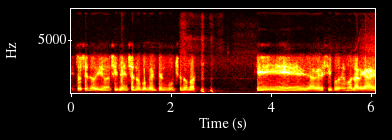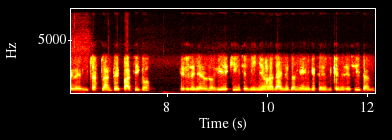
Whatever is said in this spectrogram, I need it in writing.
Esto se lo digo en silencio, no comenten mucho nomás. que a ver si podemos largar el trasplante hepático. Eso serían unos 10, 15 niños al año también que, se, que necesitan,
